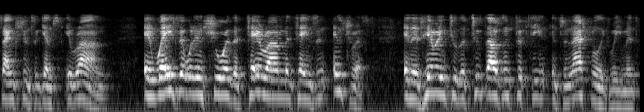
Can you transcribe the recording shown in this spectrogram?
sanctions against Iran in ways that would ensure that Tehran maintains an interest in adhering to the 2015 international agreement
